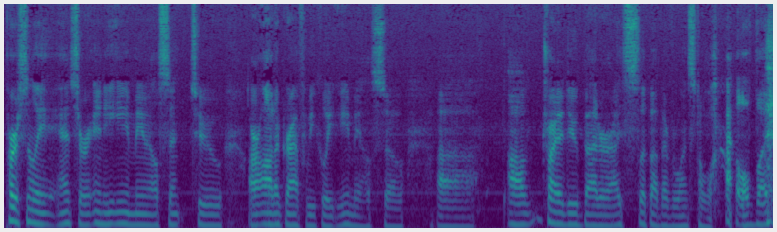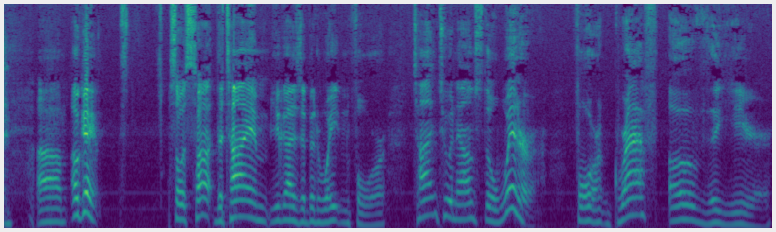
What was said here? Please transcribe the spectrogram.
personally answer any email sent to our autograph weekly email, so uh, I'll try to do better. I slip up every once in a while, but um, okay. So it's t- the time you guys have been waiting for time to announce the winner for Graph of the Year.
